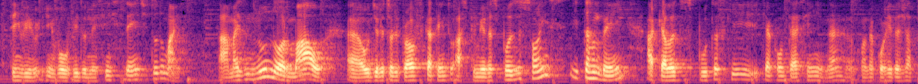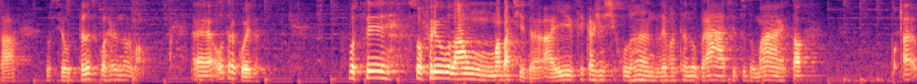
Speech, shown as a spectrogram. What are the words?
esteve envolvido nesse incidente e tudo mais. Tá? Mas no normal, é, o diretor de prova fica atento às primeiras posições e também aquelas disputas que, que acontecem né, quando a corrida já está no seu transcorrer normal. É, outra coisa, você sofreu lá um, uma batida, aí fica gesticulando, levantando o braço e tudo mais, tal. Ah,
